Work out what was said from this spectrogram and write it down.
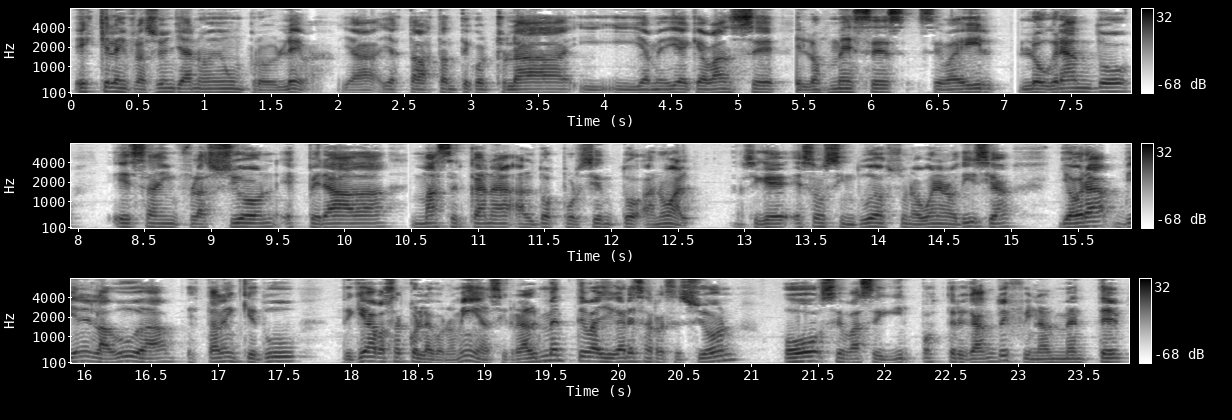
es que la inflación ya no es un problema, ya, ya está bastante controlada y, y a medida que avance en los meses se va a ir logrando esa inflación esperada más cercana al 2% anual. Así que eso sin duda es una buena noticia. Y ahora viene la duda, está la inquietud de qué va a pasar con la economía, si realmente va a llegar esa recesión o se va a seguir postergando y finalmente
